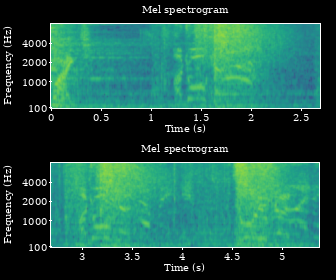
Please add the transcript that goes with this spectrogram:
Fight! Hadouken! Hadouken! Something! Soryuken!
